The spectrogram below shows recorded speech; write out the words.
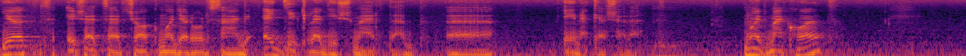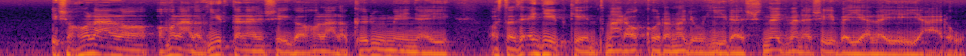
Jött, és egyszer csak Magyarország egyik legismertebb eh, énekese lett. Majd meghalt, és a halála, a halála hirtelensége, a halála körülményei, azt az egyébként már akkora nagyon híres 40-es évei elején járó,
